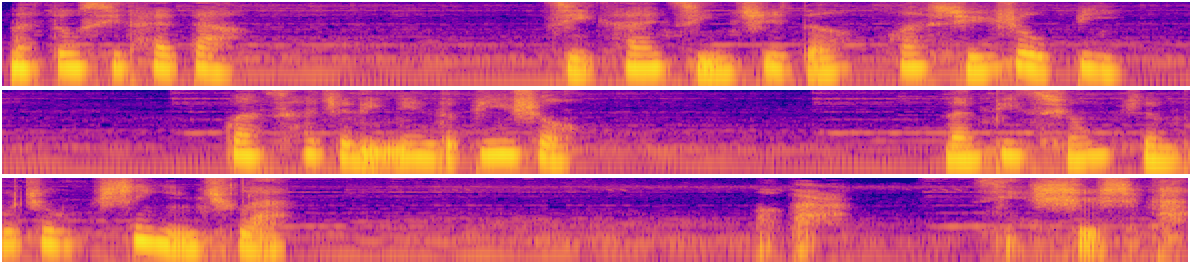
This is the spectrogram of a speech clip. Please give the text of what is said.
那东西太大。挤开紧致的花穴肉壁，刮擦着里面的逼肉。蓝碧琼忍不住呻吟出来：“宝贝儿，先试试看，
